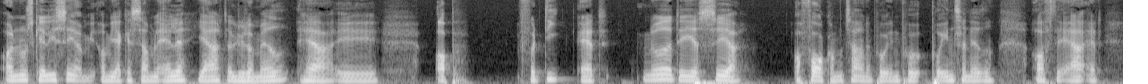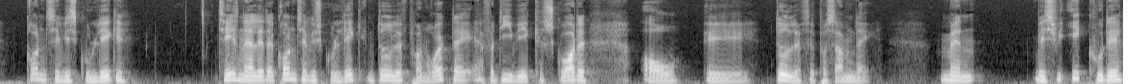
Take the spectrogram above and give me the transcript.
og nu skal jeg lige se, om, om jeg kan samle alle jer, der lytter med her øh, op. Fordi at noget af det, jeg ser og får kommentarerne på inde på, på internettet, ofte er, at grunden til, at vi skulle ligge Tesen er lidt, at grunden til, at vi skulle lægge en dødløft på en rygdag, er fordi vi ikke kan squatte og øh, dødløfte på samme dag. Men hvis vi ikke kunne det,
